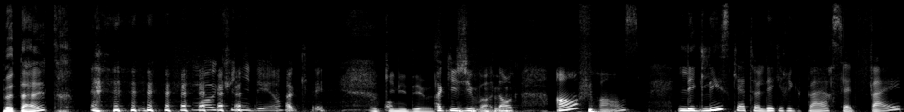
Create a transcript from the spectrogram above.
Peut-être. Moi, aucune idée. hein. OK. Aucune idée aussi. OK, j'y vais. Donc, en France, l'Église catholique récupère cette fête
